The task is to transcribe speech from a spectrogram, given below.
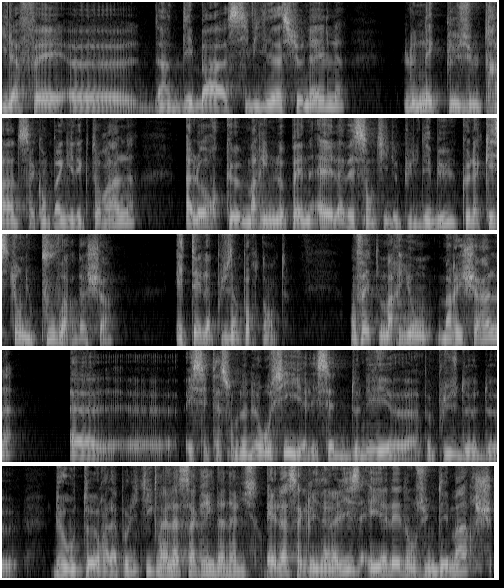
Il a fait euh, d'un débat civilisationnel le nec plus ultra de sa campagne électorale, alors que Marine Le Pen, elle, avait senti depuis le début que la question du pouvoir d'achat était la plus importante. En fait, Marion Maréchal, euh, et c'est à son honneur aussi, elle essaie de donner un peu plus de, de, hauteur à la politique. elle a sa grille d'analyse. Elle a sa grille d'analyse et elle est dans une démarche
